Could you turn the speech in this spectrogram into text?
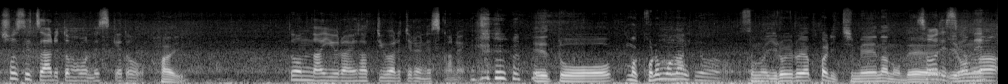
諸説あると思うんですけどす。はい。どんな由来だって言われてるんですかね えっとまあこれもなそのいろいろやっぱり地名なのででねいろんな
